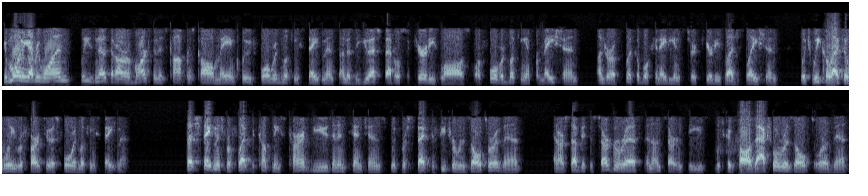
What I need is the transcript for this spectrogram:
Good morning, everyone. Please note that our remarks in this conference call may include forward-looking statements under the U.S. federal securities laws or forward-looking information under applicable Canadian securities legislation, which we collectively refer to as forward-looking statements. Such statements reflect the company's current views and intentions with respect to future results or events and are subject to certain risks and uncertainties, which could cause actual results or events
